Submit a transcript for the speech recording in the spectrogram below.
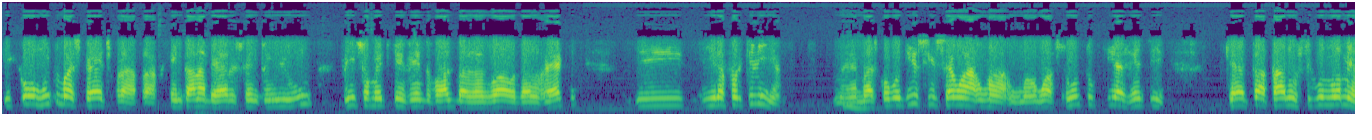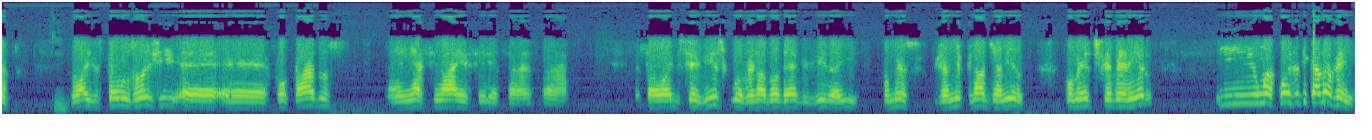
ficou muito mais perto para quem está na BR-101, principalmente quem vem do Vale do Aranguá ou da ANREC, e ir a Forquilinha. Né? Mas, como disse, isso é uma, uma, uma, um assunto que a gente quer tratar num segundo momento. Sim. Nós estamos hoje é, é, focados em assinar esse, essa, essa, essa ordem de serviço, que o governador deve vir aí, começo de janeiro, final de janeiro, começo de fevereiro, e uma coisa de cada vez,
